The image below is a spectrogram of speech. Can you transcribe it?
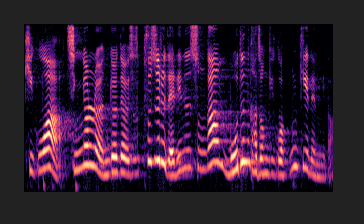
기구와 직렬로 연결되어 있어서 퓨즈를 내리는 순간 모든 가정기구가 끊기게 됩니다.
